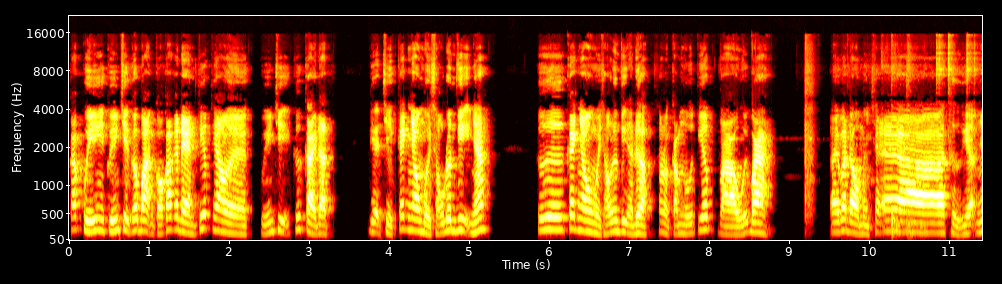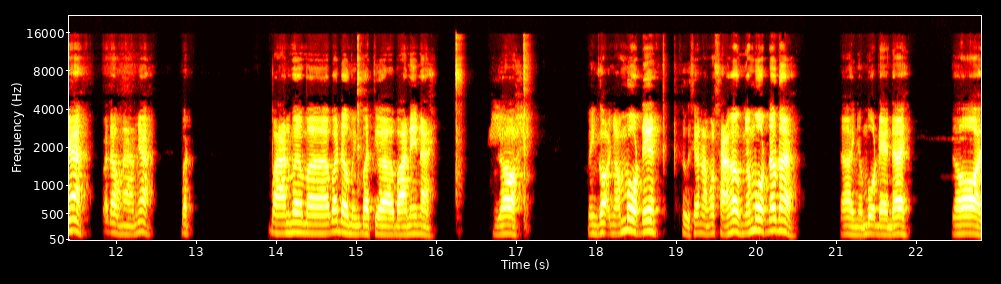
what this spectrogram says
các quý quý anh chị các bạn có các cái đèn tiếp theo thì quý anh chị cứ cài đặt địa chỉ cách nhau 16 đơn vị nhé cứ cách nhau 16 đơn vị là được, xong rồi cắm nối tiếp vào với ba. Đây, bắt đầu mình sẽ à, thử nghiệm nhá. Bắt đầu làm nhá. Bật bàn mà, bắt đầu mình bật à, bàn lên này. Rồi, mình gọi nhóm 1 lên, thử xem là có sáng không. Nhóm 1 đâu này đây, nhóm 1 đèn đây. Rồi,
